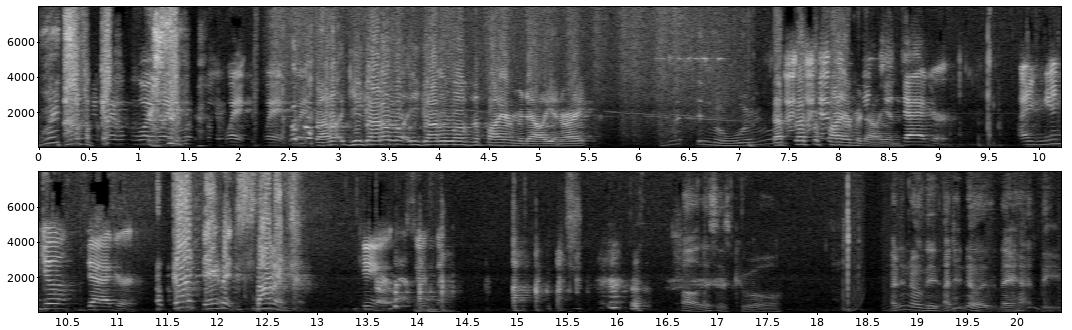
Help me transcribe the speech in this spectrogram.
What? Oh, for Wait, God. wait, wait, wait, wait, wait, wait, wait. Gotta, you gotta, lo- you gotta love the fire medallion, right? What in the world? That's that's I- the I fire a medallion. Dagger. A ninja dagger. Oh, God damn it! Stop it! Here, seriously. Oh, this is cool. I didn't know the I didn't know that they had these.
